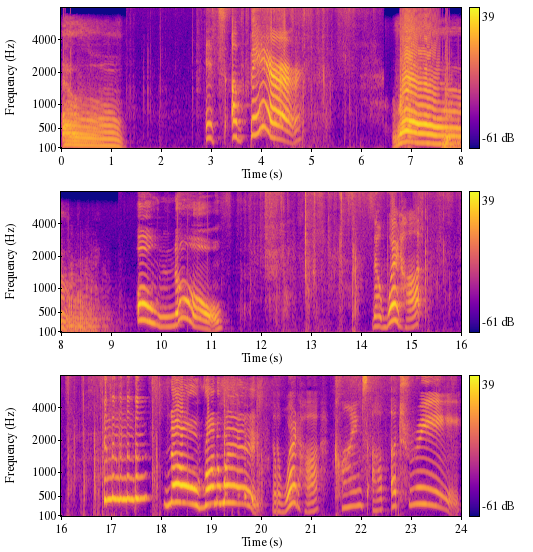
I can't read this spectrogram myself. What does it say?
It's a bear. Oh no! The warthog. Ding, ding, ding, ding, ding. No! Run away! The word warthog climbs up a tree.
